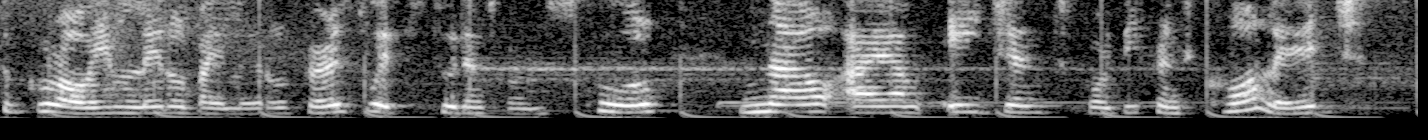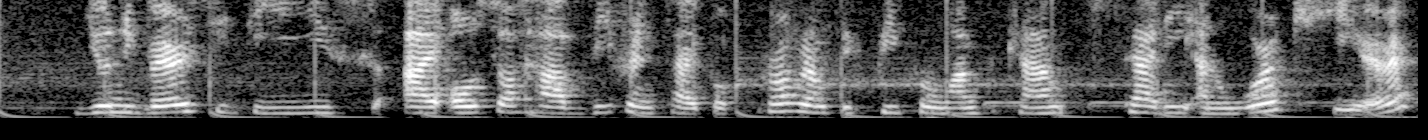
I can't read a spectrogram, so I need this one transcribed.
to grow in little by little first with students from school. Now i am agent for different colleges universities. I also have different type of programs if people want to come study and work here.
